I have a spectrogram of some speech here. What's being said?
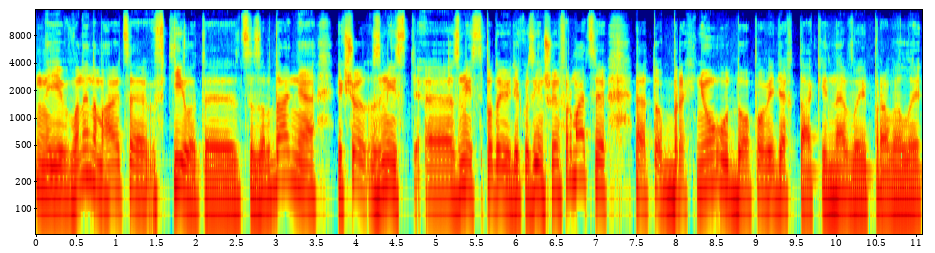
І вони намагаються втілити це завдання. Якщо з місць, е, подають якусь іншу інформацію, е, то брехню у доповідях так і не виправили.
